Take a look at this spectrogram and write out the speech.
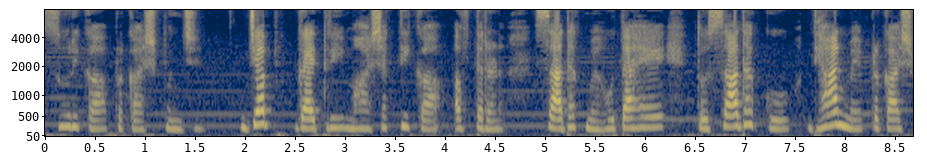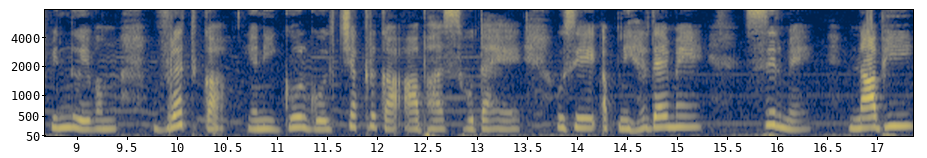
सूर्य का प्रकाश पुंज। जब गायत्री महाशक्ति का अवतरण साधक में होता है तो साधक को ध्यान में प्रकाश बिंदु एवं व्रत का यानी गोल गोल चक्र का आभास होता है। उसे अपने हृदय में, सिर में, नाभि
